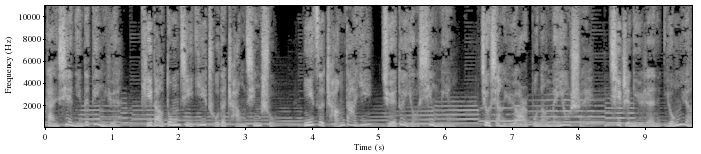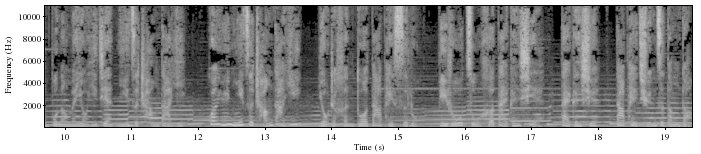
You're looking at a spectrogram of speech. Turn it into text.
感谢您的订阅。提到冬季衣橱的常青树，呢子长大衣绝对有姓名，就像鱼儿不能没有水，气质女人永远不能没有一件呢子长大衣。关于呢子长大衣，有着很多搭配思路，比如组合带跟鞋、带跟靴搭配裙子等等。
